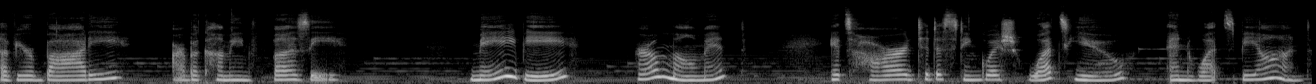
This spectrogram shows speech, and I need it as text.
of your body are becoming fuzzy. Maybe for a moment it's hard to distinguish what's you and what's beyond.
